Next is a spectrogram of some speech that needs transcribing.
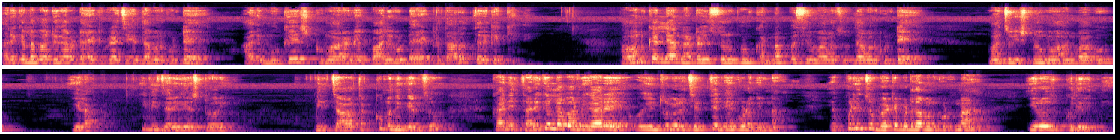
తనికెళ్ళ భరణి గారు డైరెక్టర్గా చేద్దామనుకుంటే అది ముఖేష్ కుమార్ అనే బాలీవుడ్ డైరెక్టర్ ద్వారా తెరకెక్కింది. పవన్ కళ్యాణ్ నట స్వరూపం కన్నప్ప సినిమాలో చూద్దామనుకుంటే మంచు విష్ణు మోహన్ బాబు ఇలా. ఇది జరిగే స్టోరీ. ఇది చాలా తక్కువ మందికి తెలుసు. కానీ తనికెళ్ళ భరణి గారే ఓ ఇంటర్వ్యూలో చెప్తే నేను కూడా విన్నా. ఎప్పటి నుంచో బయట పెడదామనుకుంటున్నా ఈరోజు కుదిరింది.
